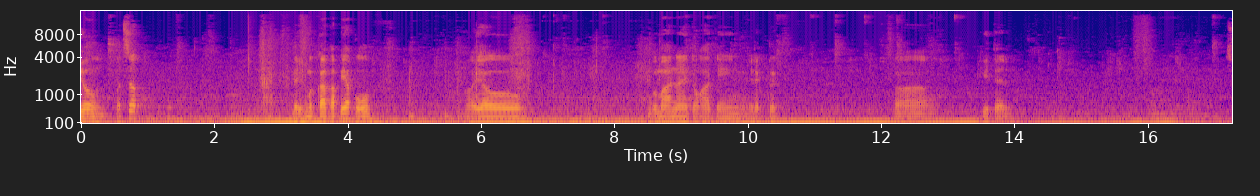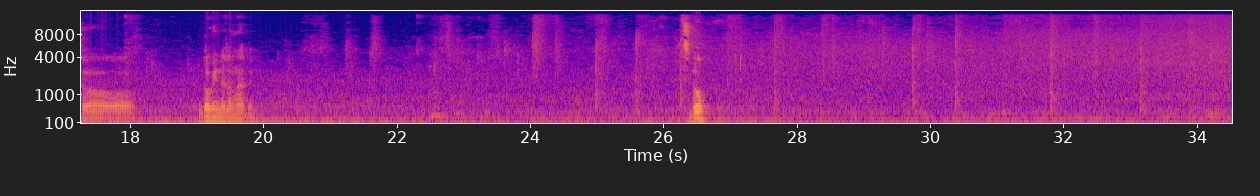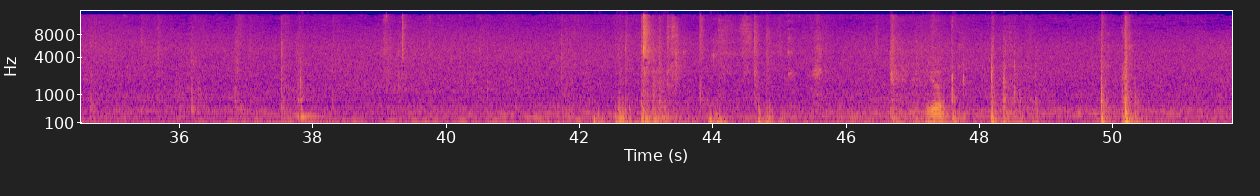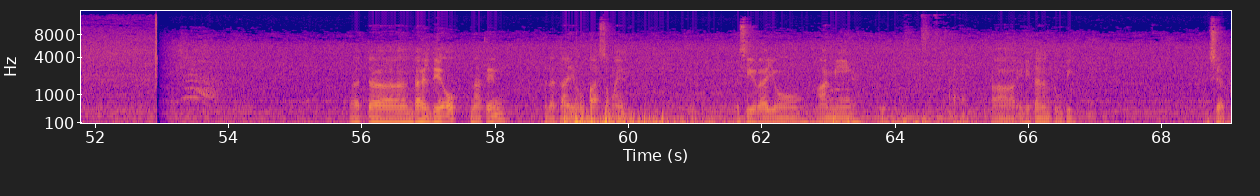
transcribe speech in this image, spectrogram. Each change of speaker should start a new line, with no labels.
Yun, what's up? Dahil magkakape ako, ayaw gumana itong ating electric uh, kettle. So, gawin na lang natin. Let's go! Yun. At ah, dahil day off natin, wala tayong pasok ngayon. Kasira yung aming ah, initan ng tubig. Siya.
